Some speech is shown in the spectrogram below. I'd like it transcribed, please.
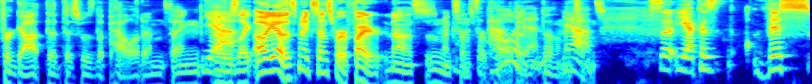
forgot that this was the paladin thing. Yeah. I was like, oh yeah, this makes sense for a fighter. No, this doesn't make sense for a paladin. paladin. Doesn't make Yeah. sense. So yeah, because this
